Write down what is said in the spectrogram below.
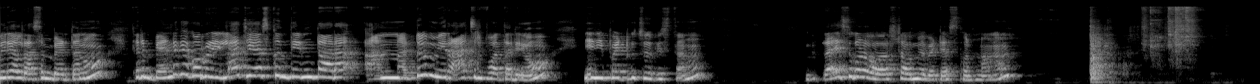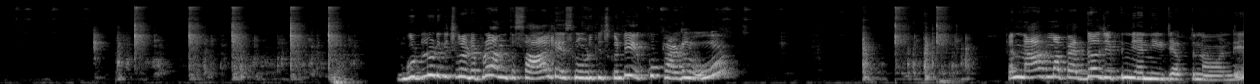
మిరియాల రసం పెడతాను. కానీ బెండకాయ కూర ఇలా చేసుకుని తింటారా అన్నట్టు మీరు ఆశ్చర్యపోతారేమో. నేను ఈ పెట్టుకు చూపిస్తాను. రైస్ కూడా స్టవ్ మీద పెట్టేసుకుంటున్నాను. గుడ్లు ఉడికించుకునేటప్పుడు అంత సాల్ట్ వేసుకుని ఉడికించుకుంటే ఎక్కువ పగలవు. కానీ నాకు మా పెద్దోళ్ళు చెప్పింది నేను నీకు చెప్తున్నామండి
